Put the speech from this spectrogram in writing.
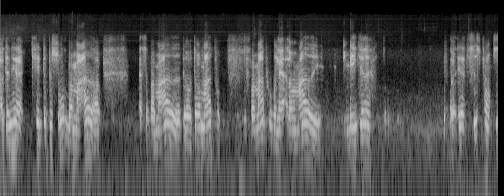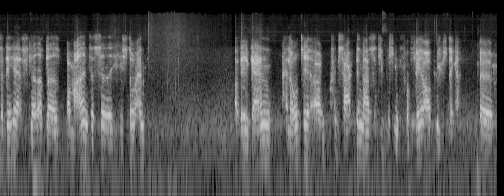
og den her kendte person var meget op, altså var meget, det var, det var meget, var meget populær, eller var meget i, i medierne på det her tidspunkt, så det her sladderblad var meget interesseret i historien og ville gerne have lov til at kontakte mig, så de kunne sådan få flere oplysninger. Øhm,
